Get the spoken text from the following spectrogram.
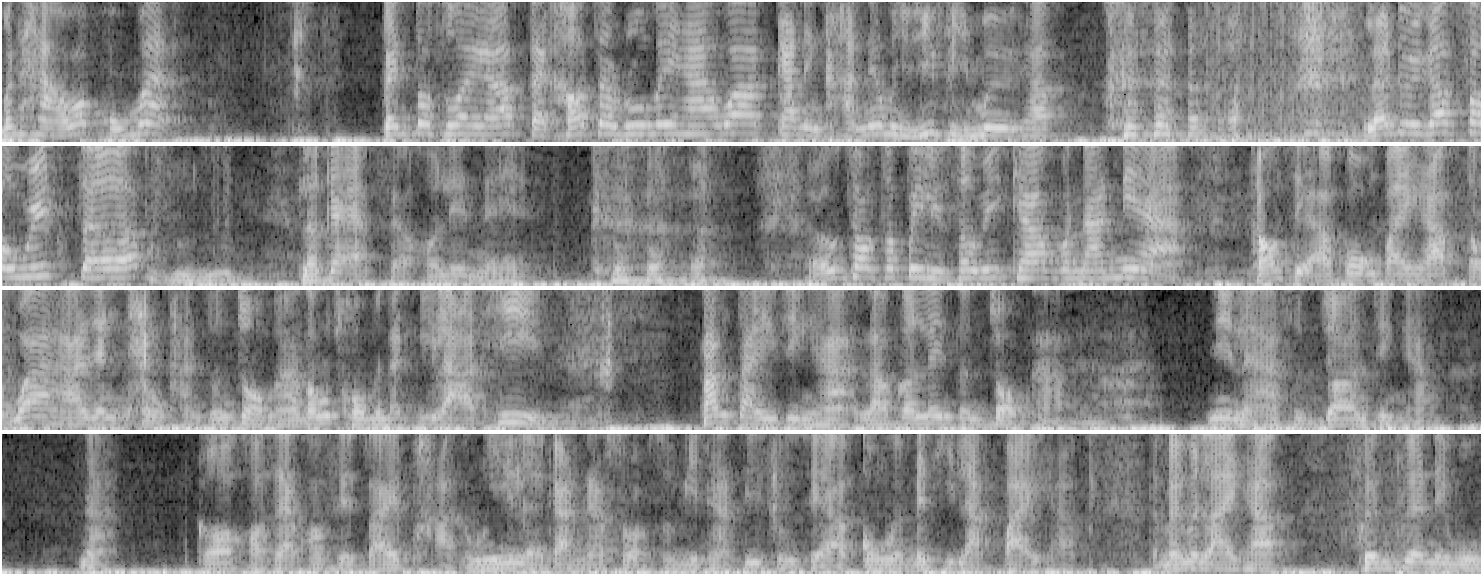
มันหาว่าผมอะเป็นตัวซวยครับ แต่เขาจะรู้ไหมฮะว่าการแข่งขันเนี่ยมันอยู่ที่ฝีมือครับ แล้วดูครับสวิตเจอแล้วก็แอบแซวเขาเล่นนะฮะเออชมสปิริตสวิตครับวันนั้นเนี่ยเขาเสียอากงไปครับ แต่ว่าฮะยังแข่งขันจนจบนะต้องชมเป็นนักกีฬาที่ตั้งใจจริงๆฮะแล้วก็เล่นจนจบครับ นี่แหละฮะสุดยอดจริงครับ ก็ขอแสดงความเสียใจผ่านตรงนี้เลยกันนะครับสำหรับสวีทฮะที่สูญเสียอากงมันเป็นที่รักไปครับ แต่ไม่เป็นไรครับ เพื่อนๆในวง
